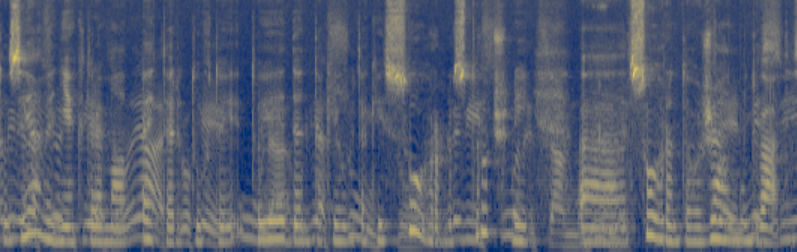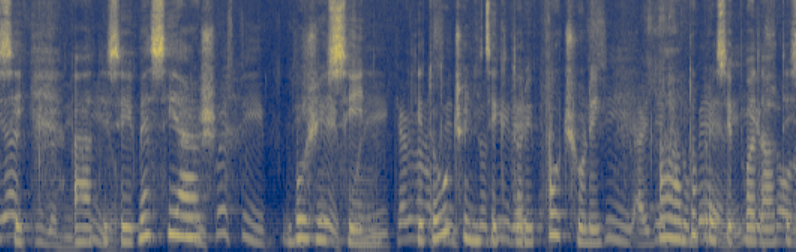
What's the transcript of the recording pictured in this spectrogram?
to zjavenie, ktoré mal Peter tu, v tej, to je jeden taký, taký súhrn, stručný uh, súhrn toho žalmu 2. Ty si, uh, ty si Mesiáš, Boží syn. Títo učeníci, ktorí počuli, a dobre si povedal, ty,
